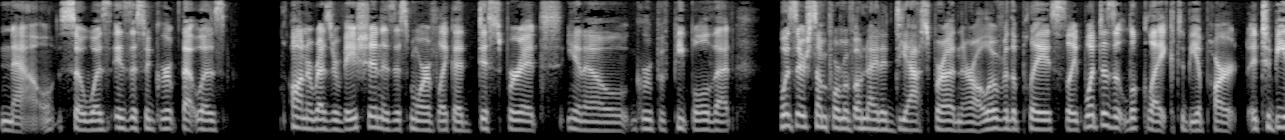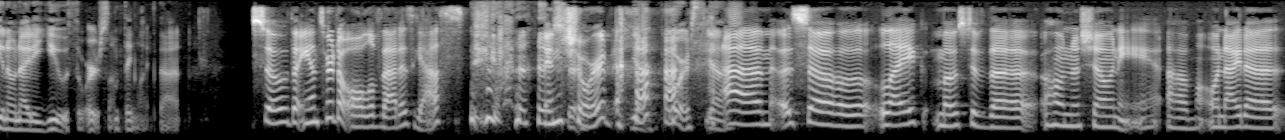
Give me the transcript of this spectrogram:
now? So was is this a group that was on a reservation? Is this more of like a disparate, you know, group of people that was there some form of Oneida diaspora and they're all over the place? Like, what does it look like to be a part, to be an Oneida youth or something like that? So the answer to all of that is yes. In Sure. short, Yeah, of course. Yeah. Um, so, like most of the Haudenosaunee, um, Oneida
